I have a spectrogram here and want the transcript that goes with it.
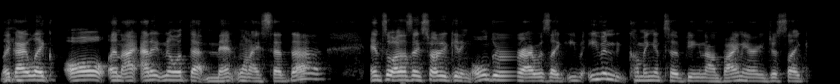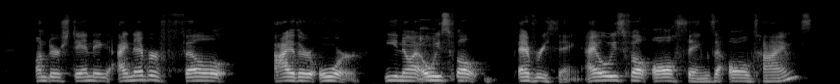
Like mm-hmm. I like all, and I, I didn't know what that meant when I said that. And so as I started getting older, I was like, even even coming into being non-binary, just like understanding, I never felt either or. You know, I mm-hmm. always felt everything. I always felt all things at all times.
